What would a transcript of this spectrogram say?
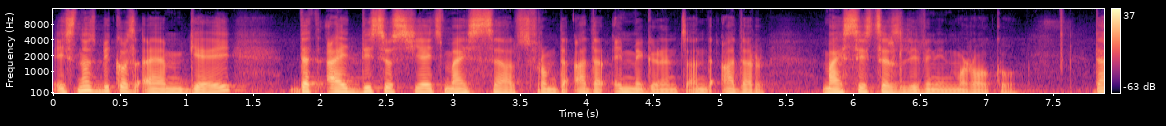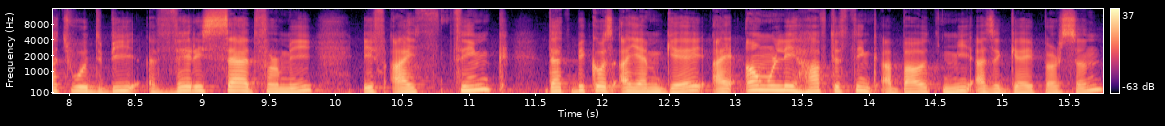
It's not because I am gay that I dissociate myself from the other immigrants and the other my sisters living in Morocco. That would be very sad for me if I think that because I am gay, I only have to think about me as a gay person,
